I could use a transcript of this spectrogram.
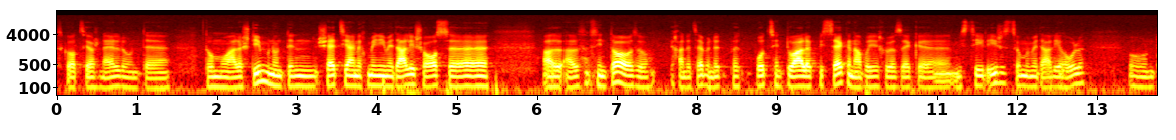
Es geht sehr schnell und äh, da muss alles stimmen und dann schätze ich eigentlich meine Medaillenchancen äh, sind da. Also ich kann jetzt eben nicht prozentual etwas sagen, aber ich würde sagen, mein Ziel ist es, um eine Medaille zu holen. Und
